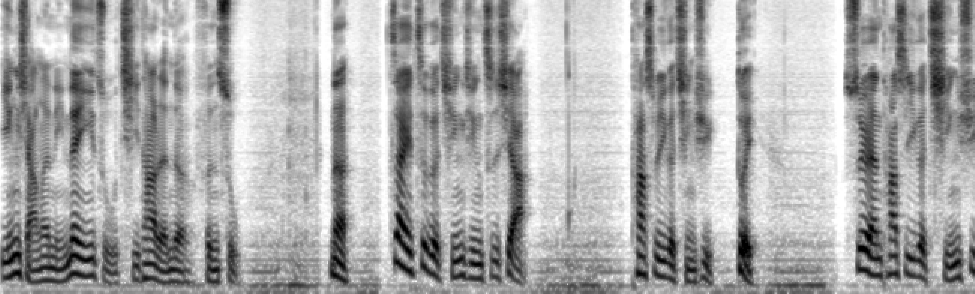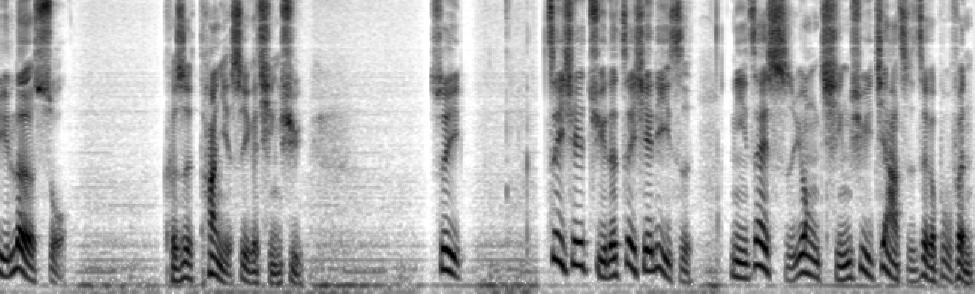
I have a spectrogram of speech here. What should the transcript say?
影响了你那一组其他人的分数。那在这个情形之下，它是不是一个情绪？对，虽然它是一个情绪勒索，可是它也是一个情绪。所以这些举的这些例子。你在使用情绪价值这个部分，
